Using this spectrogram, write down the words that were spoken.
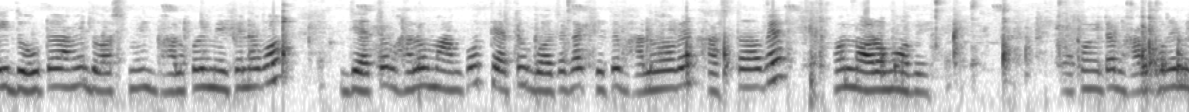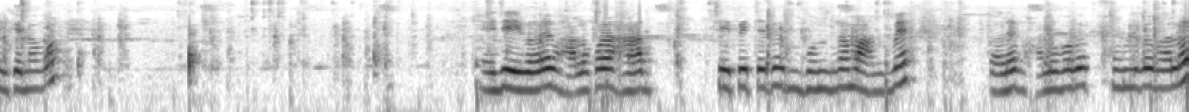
এই দৌটা আমি দশ মিনিট ভালো করে মেখে নেব। যত ভালো মাখবো, তত গজাটা খেতে ভালো হবে, খাস্তা হবে ও নরম হবে। এখন এটা ভালো করে মেখে নেব। এই যে এইভাবে ভালো করে হাত চেপে চেপে বন্ধুরা মাখবে, তাহলে ভালোভাবে ফুলবে ভালো।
